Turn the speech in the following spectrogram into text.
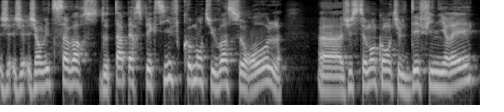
j'ai envie de savoir de ta perspective comment tu vois ce rôle, euh, justement comment tu le définirais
